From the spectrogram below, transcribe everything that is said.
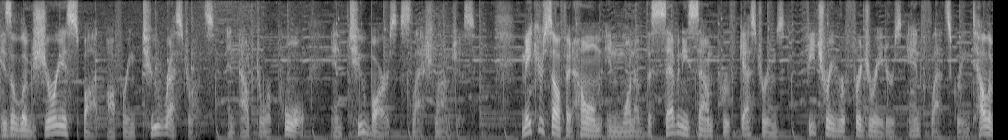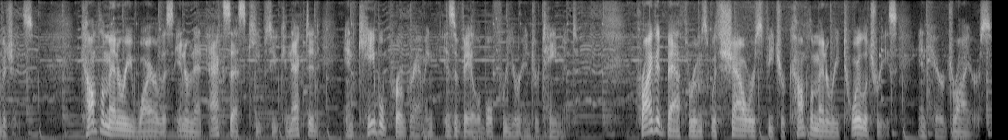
is a luxurious spot offering two restaurants, an outdoor pool, and two bars slash lounges. Make yourself at home in one of the 70 soundproof guest rooms featuring refrigerators and flat-screen televisions. Complimentary wireless internet access keeps you connected, and cable programming is available for your entertainment. Private bathrooms with showers feature complimentary toiletries and hair dryers.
